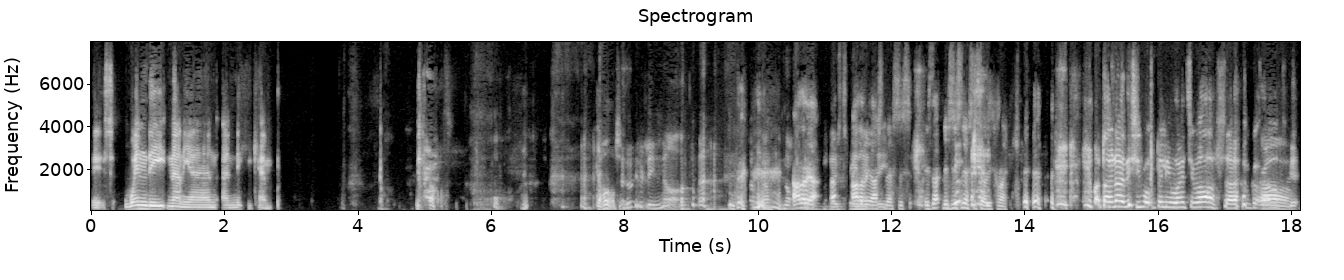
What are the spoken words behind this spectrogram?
It's Wendy, Nanny Ann, and Nikki Kemp. God. Absolutely not. I don't, I, I don't think that's necessary. Is that this is necessary, Craig? I don't know. This is what Billy wanted to ask, so I've got to Oh. ask it.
